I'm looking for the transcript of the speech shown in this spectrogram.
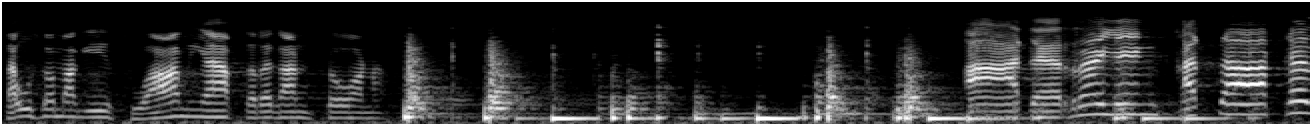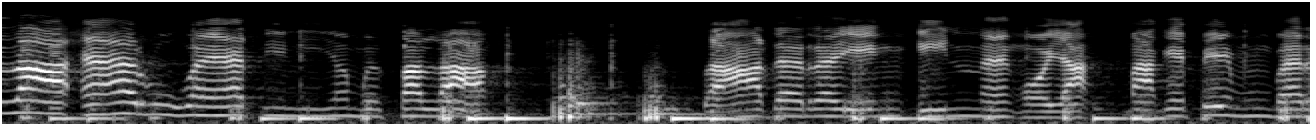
තවුස මගේ ස්වාමියා කරගන්න ඕන. ආදරයෙන් කතා කළා ඇරුව ඇති නියම සලා. සාදරයෙන් ඉන්න ඔය මගේ පෙම්බර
